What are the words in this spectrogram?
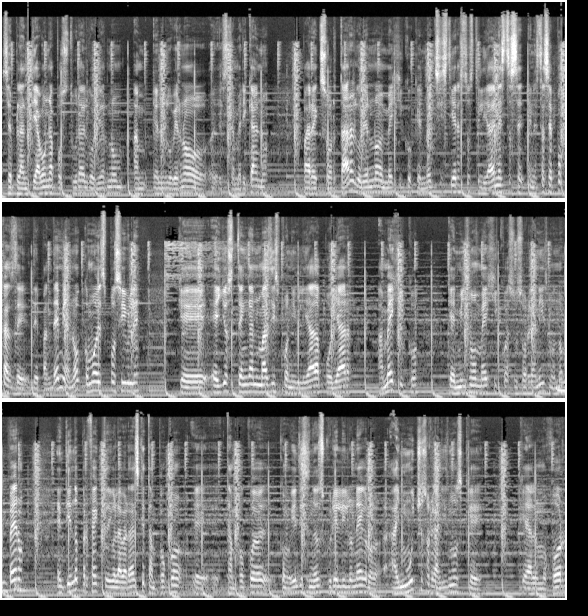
se planteaba una postura del gobierno, el gobierno este, americano para exhortar al gobierno de México que no existiera esta hostilidad en estas, en estas épocas de, de pandemia, ¿no? ¿Cómo es posible que ellos tengan más disponibilidad de apoyar a México que el mismo México a sus organismos, ¿no? Pero entiendo perfecto, digo, la verdad es que tampoco, eh, tampoco, como bien dices, no descubrí el hilo negro. Hay muchos organismos que, que a lo mejor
